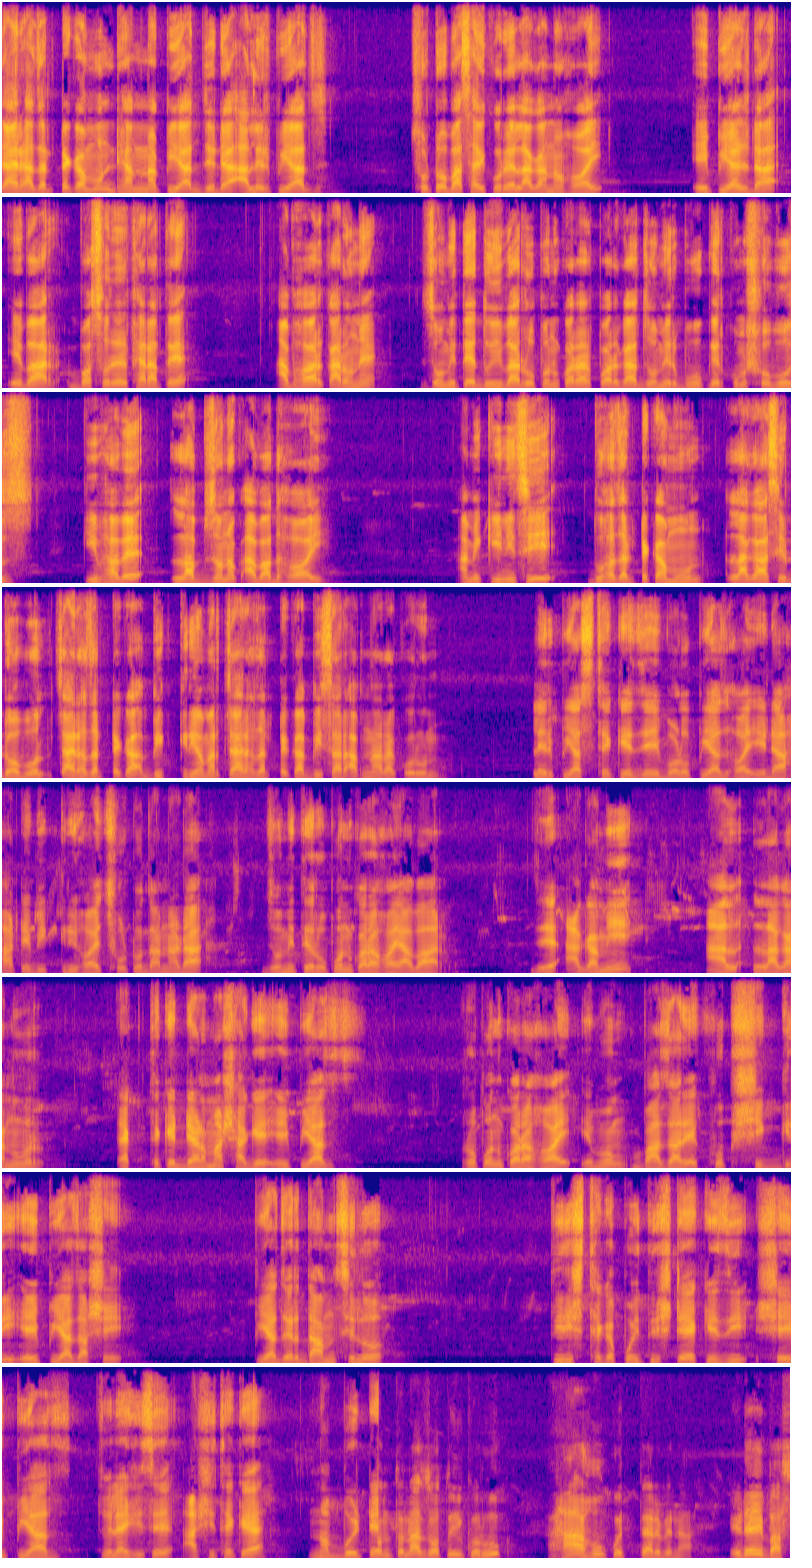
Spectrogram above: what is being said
চার হাজার টাকা মন ঢ্যামনা পেঁয়াজ, যেটা আলের পেঁয়াজ ছোট বাছাই করে লাগানো হয়। এই পেঁয়াজটা এবার বছরের ফেরাতে আবহাওয়ার কারণে জমিতে দুইবার রোপণ করার পরগা জমির বুক এরকম সবুজ। কীভাবে লাভজনক আবাদ হয়? আমি কিনেছি দু হাজার টাকা মন, লাগা আছি ডবল চার হাজার টাকা, বিক্রি আমার চার হাজার টাকা, বিচার আপনারা করুন। আলের পেঁয়াজ থেকে যেই বড় পেঁয়াজ হয়, এটা হাটে বিক্রি হয়। ছোট দানাটা জমিতে রোপণ করা হয় আবার, যে আগামী আল লাগানোর এক থেকে দেড় মাস আগে এই পেঁয়াজ রোপণ করা হয় এবং বাজারে খুব শীঘ্রই এই পেঁয়াজ আসে। পেঁয়াজের দাম ছিল তিরিশ থেকে পঁয়ত্রিশ টাকা কেজি, সেই পেঁয়াজ চলে এসেছে আশি থেকে নব্বই যন্ত্রণা যতই করুক হা হু করতে পারবে না। এটাই বাস্তব।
